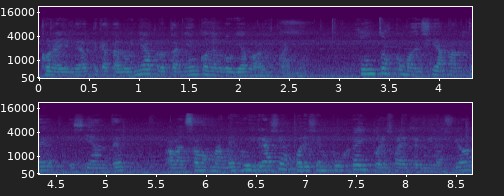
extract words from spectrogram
con la Generalitat de Cataluña, pero también con el Gobierno de España. Juntos, como decía antes, decía antes, avanzamos más lejos y gracias por ese empuje y por esa determinación.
